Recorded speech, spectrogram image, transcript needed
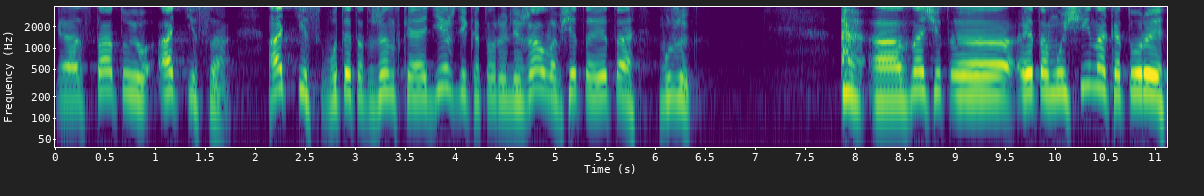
э, статую Аттиса. Аттис, вот этот в женской одежде, который лежал, вообще-то это мужик – значит, э, это мужчина, который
